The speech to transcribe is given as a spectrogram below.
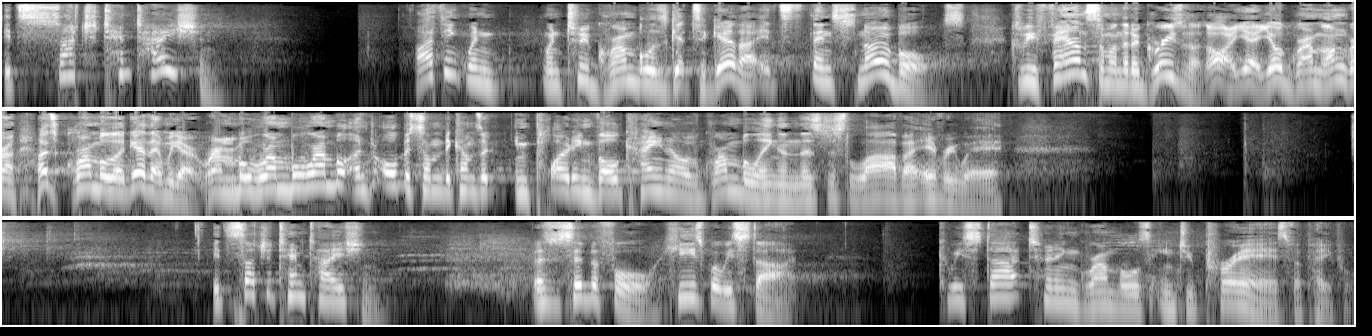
It's such a temptation. I think when, when two grumblers get together, it then snowballs. Because we found someone that agrees with us. Oh, yeah, you're grumbling, I'm grumbling. Let's grumble together. And we go rumble, rumble, rumble. And all of a sudden becomes an imploding volcano of grumbling and there's just lava everywhere. It's such a temptation. But as I said before, here's where we start. Can we start turning grumbles into prayers for people?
